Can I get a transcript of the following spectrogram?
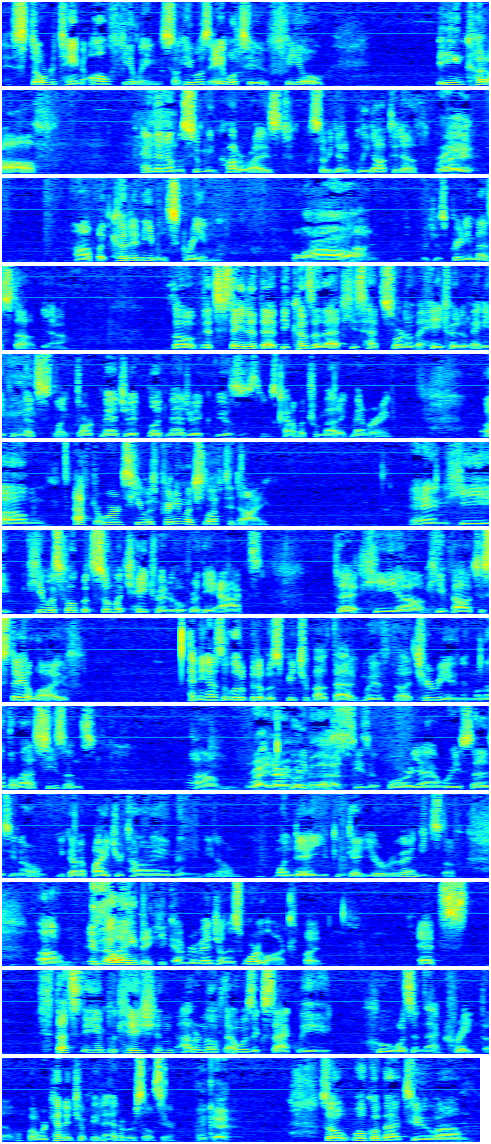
still retain all feelings. So he was able to feel being cut off, and then I'm assuming cauterized, so he didn't bleed out to death, Right. uh, but couldn't even scream Wow. it, which was pretty messed up. Yeah. So it's stated that because of that, he's had sort of a hatred of anything that's like dark magic, blood magic, because it was kind of a traumatic memory. Um, afterwards, he was pretty much left to die, and he he was filled with so much hatred over the act that he uh, he vowed to stay alive. And he has a little bit of a speech about that with uh, Tyrion in one of the last seasons. Um, Right. I remember was that. season four, yeah, where he says, you know, you got to bide your time, and you know, one day you can get your revenge and stuff. Um, Is that implying that, he got revenge on this warlock, but it's that's the implication. I don't know if that was exactly who was in that crate, though. But we're kind of jumping ahead of ourselves here. Okay. So we'll go back to um,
